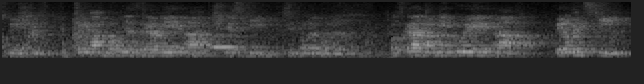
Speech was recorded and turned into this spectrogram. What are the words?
úspěšní. Přeji vám hodně zdraví a štěstí při tomhle tomu. Moc krát vám děkuji a bylo mi ctí.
